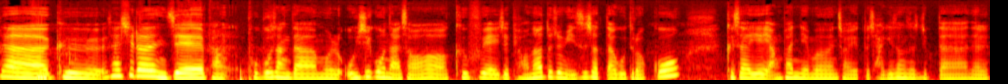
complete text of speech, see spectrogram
자, 그 사실은 이제 방, 부부 상담을 오시고 나서 그 후에 이제 변화도 좀 있으셨다고 들었고 그 사이에 양파님은 저희 또 자기성장 집단을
